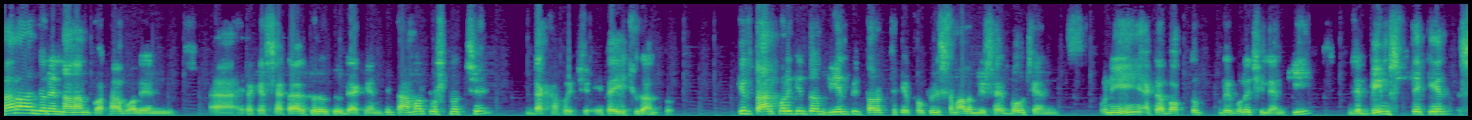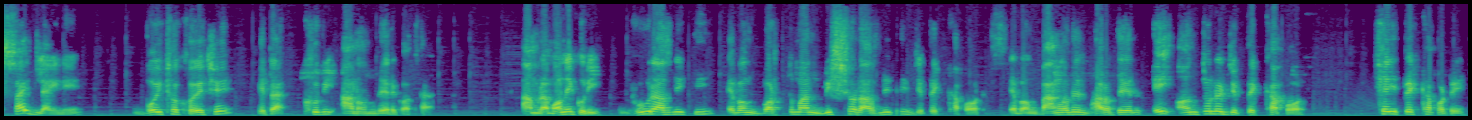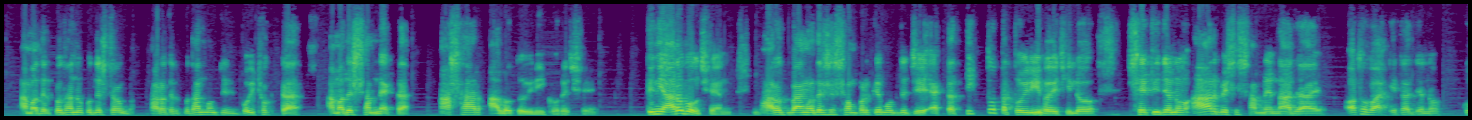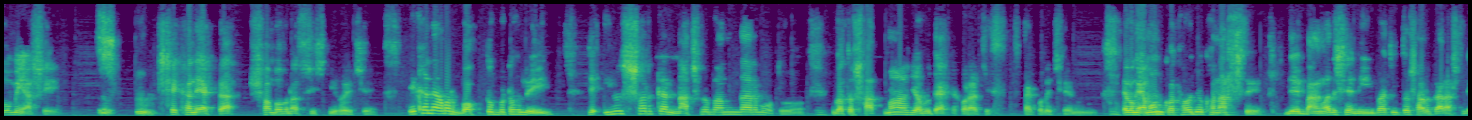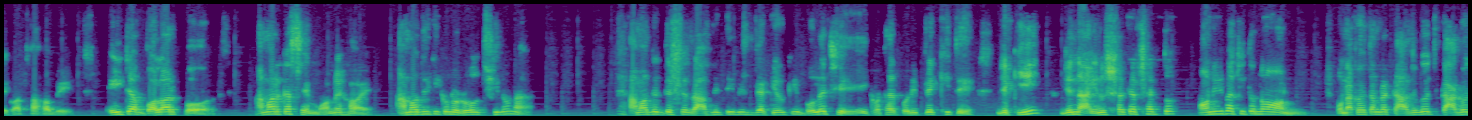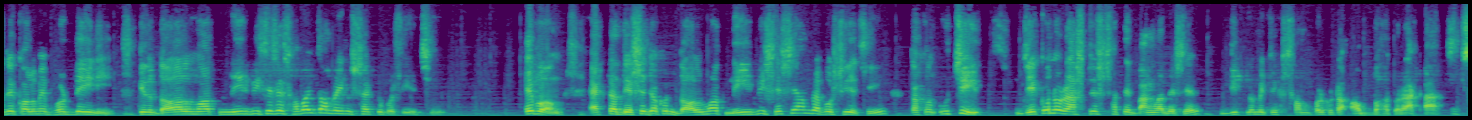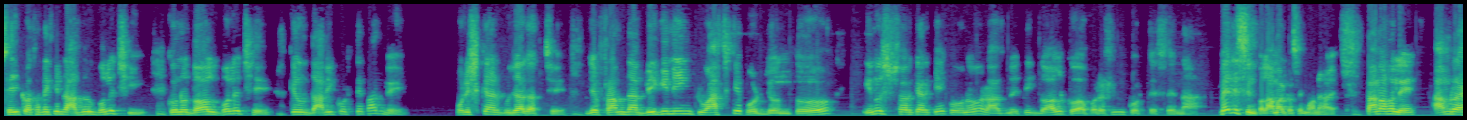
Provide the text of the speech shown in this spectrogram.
নানান জনের নানান কথা বলেন এটাকে স্যাটার করেও কেউ দেখেন, কিন্তু আমার প্রশ্ন হচ্ছে, দেখা হয়েছে, এটাই চূড়ান্ত। কিন্তু তারপরে কিন্তু বিএনপির তরফ থেকে ফখরুল ইসলাম আলমগীর সাহেব বলছেন, উনি একটা বক্তব্যে বলেছিলেন কি, যে বিমস্টেকের সাইড লাইনে বৈঠক হয়েছে, এটা খুবই আনন্দের কথা। আমরা মনে করি ভূ রাজনীতি এবং বর্তমান বিশ্ব রাজনীতির যে প্রেক্ষাপট এবং বাংলাদেশ ভারতের এই অঞ্চলের যে প্রেক্ষাপট, সেই প্রেক্ষাপটে আমাদের প্রধান উপদেষ্টা ভারতের প্রধানমন্ত্রীর বৈঠকটা আমাদের সামনে একটা আশার আলো তৈরি করেছে তিনি আরও বলছেন, ভারত বাংলাদেশের সম্পর্কের মধ্যে যে একটা তিক্ততা তৈরি হয়েছিল, সেটি যেন আর বেশি সামনে না যায় অথবা এটা যেন কমে আসে। সেখানে একটা সম্ভাবনা সৃষ্টি হয়েছে। এখানে আমার বক্তব্যটা হলো এই যে, ইউনুস সরকার নাছরবান্দার মতো গত সাত মাস যাবত দেখা করার চেষ্টা করেছেন। এবং এমন কথাও যখন আসছে যে বাংলাদেশের নির্বাচিত সরকার আসলে কথা হবে, এইটা বলার পর আমার কাছে মনে হয় আমাদের কি কোনো রোল ছিল না? আমাদের দেশের রাজনীতিবিদরা কেউ কি বলেছে এই কথার পরিপ্রেক্ষিতে যে কি? যে না, ইউনুস সরকার সাহেব তো অনির্বাচিত নন। ওনাকে হয়তো আমরা কাগজ কাগজে কলমে ভোট দেইনি, কিন্তু দল, মত নির্বিশেষে সবাই তো আমরা ইউনুস সাহেবকে বসিয়েছি। এবং একটা দেশে যখন দলমত নির্বিশেষে আমরা বসিয়েছি, তখন উচিত যে কোনো রাষ্ট্রের সাথে বাংলাদেশের ডিপ্লোমেটিক সম্পর্কটা অব্যাহত রাখা। সেই কথাটা কিন্তু আদৌ বলেছি। কোন দল বলেছে, কেউ দাবি করতে পারবে? পরিষ্কার বোঝা যাচ্ছে যে ফ্রম দা বিগিনিং টু আজকে পর্যন্ত ইউনুস সরকারকে কোন রাজনৈতিক দল কোঅপারেশন করতেছে না। ভেরি সিম্পল আমার কাছে মনে হয়। তা না হলে আমরা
